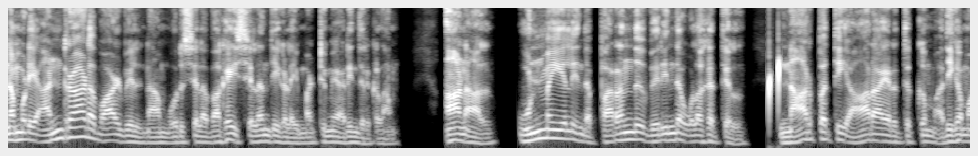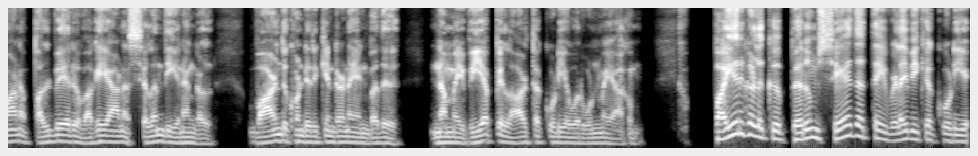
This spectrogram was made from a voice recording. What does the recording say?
நம்முடைய அன்றாட வாழ்வில் நாம் ஒரு சில வகை சிலந்திகளை மட்டுமே அறிந்திருக்கலாம். ஆனால் உண்மையில் இந்த பறந்து விரிந்த உலகத்தில் நாற்பத்தி ஆறாயிரத்துக்கும் அதிகமான பல்வேறு வகையான சிலந்தி இனங்கள் வாழ்ந்து கொண்டிருக்கின்றன என்பது நம்மை வியப்பில் ஆழ்த்தக்கூடிய ஒரு உண்மையாகும். பயிர்களுக்கு பெரும் சேதத்தை விளைவிக்கக்கூடிய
